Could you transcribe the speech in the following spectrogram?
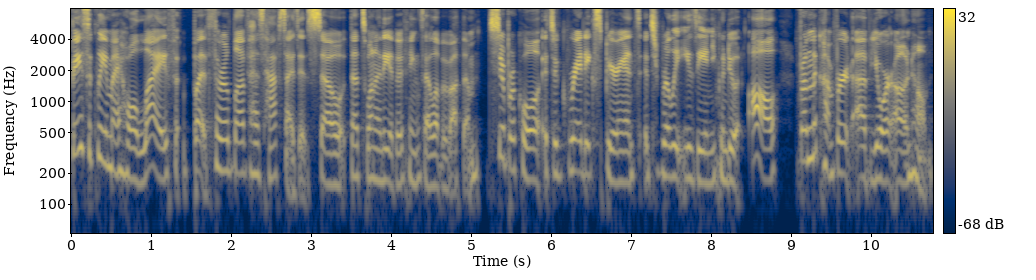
basically my whole life, but Third Love has half sizes. So that's one of the other things I love about them. Super cool. It's a great experience. It's really easy and you can do it all from the comfort of your own home.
